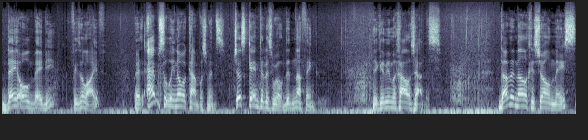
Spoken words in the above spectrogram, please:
day-old baby if he's alive, but has absolutely no accomplishments, just came to this world, did nothing, you can be Mechal Shabbos. David Melech Yisrael Mace,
